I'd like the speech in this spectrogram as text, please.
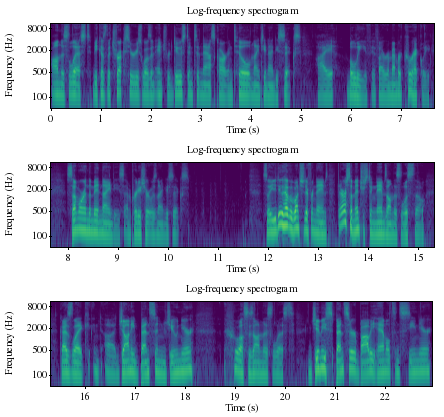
on this list because the Truck Series wasn't introduced into NASCAR until 1996. I believe, if I remember correctly, somewhere in the mid 90s. I'm pretty sure it was 96. So you do have a bunch of different names. There are some interesting names on this list, though. Guys like uh, Johnny Benson Jr. Who else is on this list? Jimmy Spencer, Bobby Hamilton Sr.,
